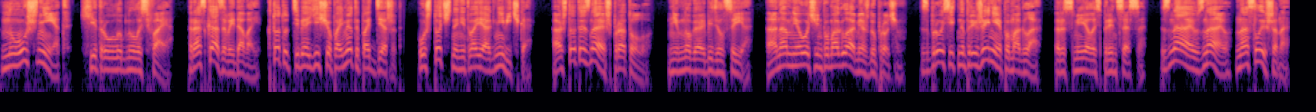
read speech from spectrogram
«Ну уж нет», — хитро улыбнулась Фая. «Рассказывай давай, кто тут тебя еще поймет и поддержит? Уж точно не твоя огневичка». А что ты знаешь про Толу?» Немного обиделся я. «Она мне очень помогла, между прочим». «Сбросить напряжение помогла?» Рассмеялась принцесса. «Знаю, знаю, наслышана.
